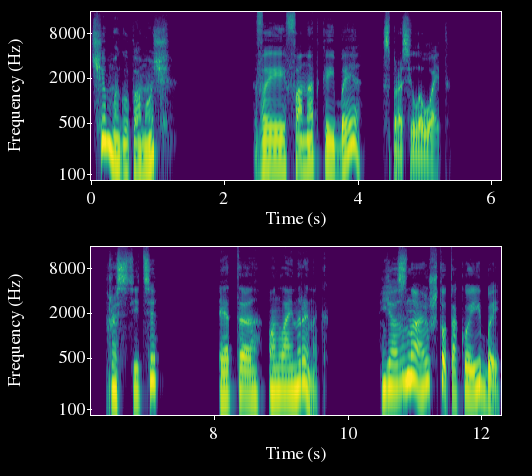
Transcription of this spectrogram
«Чем могу помочь?» «Вы фанатка eBay?» — спросила Уайт. «Простите?» Это онлайн-рынок. Я знаю, что такое eBay.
